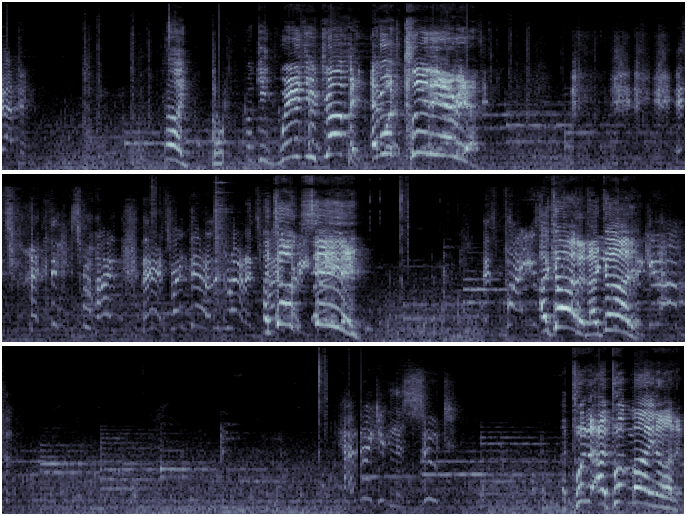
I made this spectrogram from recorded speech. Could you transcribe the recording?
Dropped it. Oh, okay, where'd you drop it? Everyone, clear the area. It's I it's behind there. It's right there on the ground. It's I don't me. see it. It's by his I got it. I got it. Pick it up. How did I get in the suit? I put it. I put mine on it.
